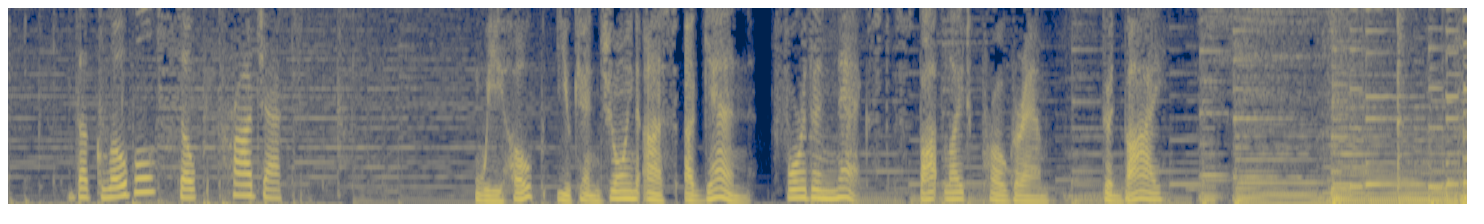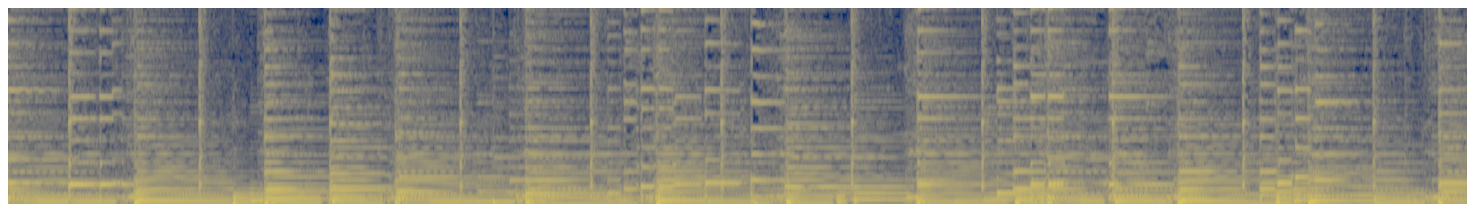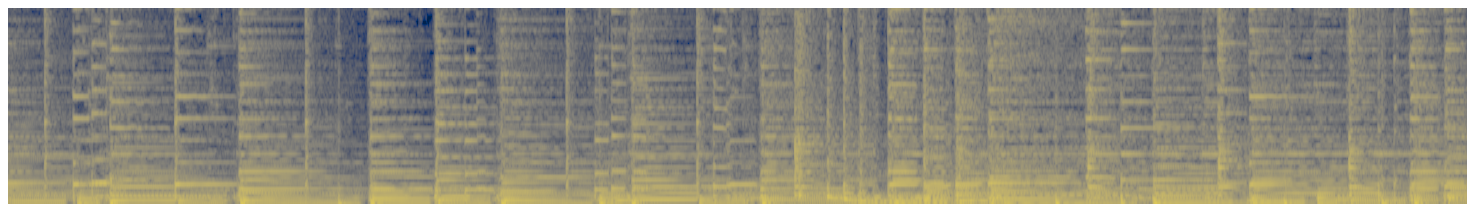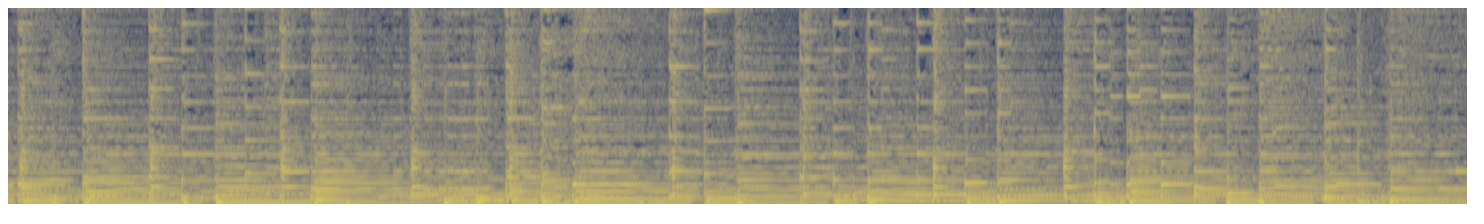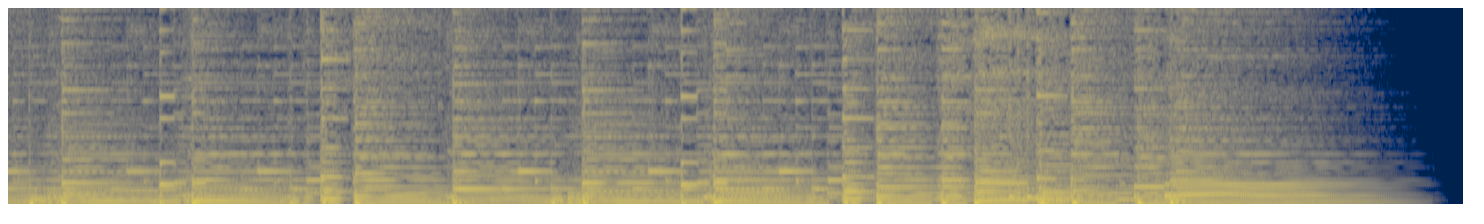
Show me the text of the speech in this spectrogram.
the Global Soap Project. We hope you can join us again for the next Spotlight program. Goodbye.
